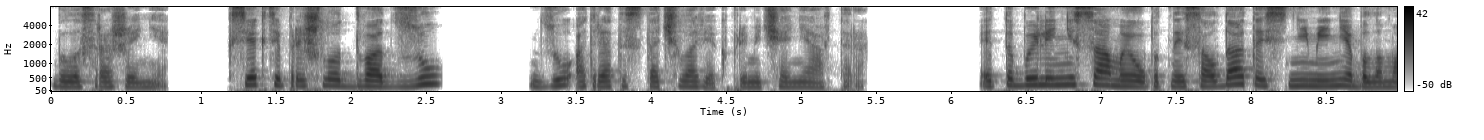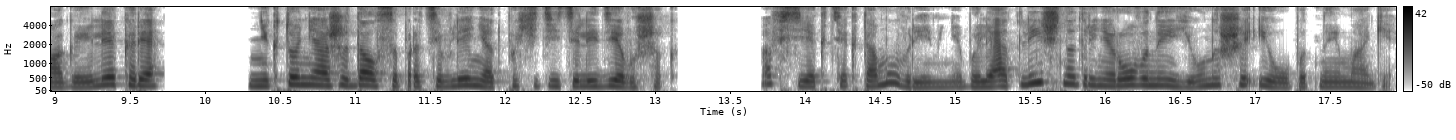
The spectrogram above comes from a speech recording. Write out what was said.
Было сражение. К секте пришло два дзу, Дзу – отряд из ста человек, примечание автора. Это были не самые опытные солдаты, с ними не было мага и лекаря. Никто не ожидал сопротивления от похитителей девушек. А в секте к тому времени были отлично тренированные юноши и опытные маги.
